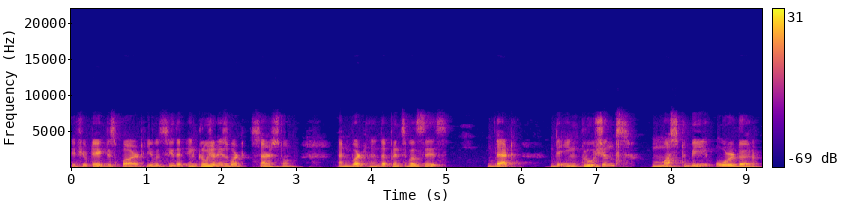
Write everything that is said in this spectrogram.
if you take this part you will see that inclusion is what sandstone and what the principle says that the inclusions must be older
